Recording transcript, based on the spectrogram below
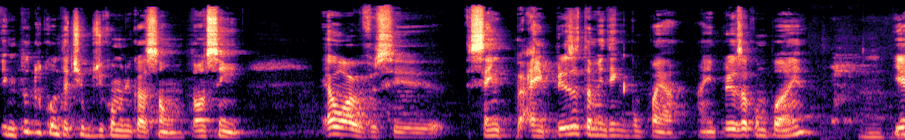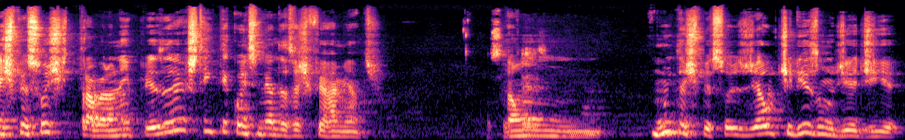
tem tudo quanto é tipo de comunicação. Então, assim, é óbvio, se, se a empresa também tem que acompanhar. A empresa acompanha uhum. e as pessoas que trabalham na empresa elas têm que ter conhecimento dessas ferramentas. Então, muitas pessoas já utilizam no dia a dia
